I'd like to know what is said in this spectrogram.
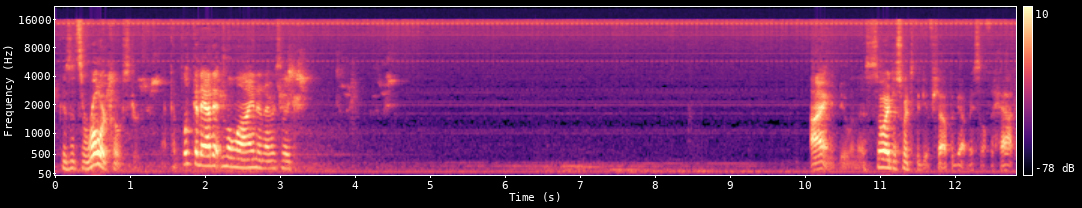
because it's a roller coaster. I kept looking at it in the line, and I was like, I ain't doing this. So I just went to the gift shop and got myself a hat.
